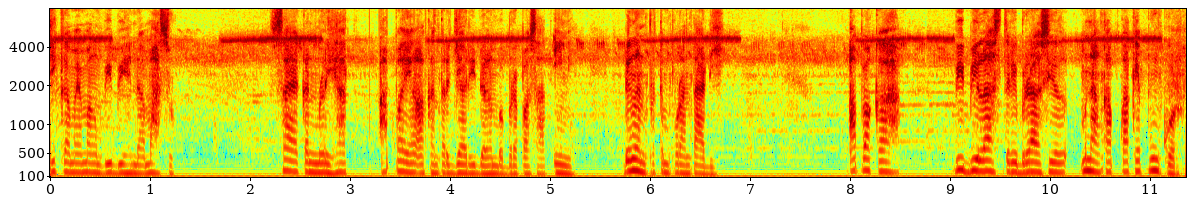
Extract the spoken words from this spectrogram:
Jika memang Bibi hendak masuk, saya akan melihat apa yang akan terjadi dalam beberapa saat ini dengan pertempuran tadi. Apakah Bibi Lastri berhasil menangkap kakek pungkur?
